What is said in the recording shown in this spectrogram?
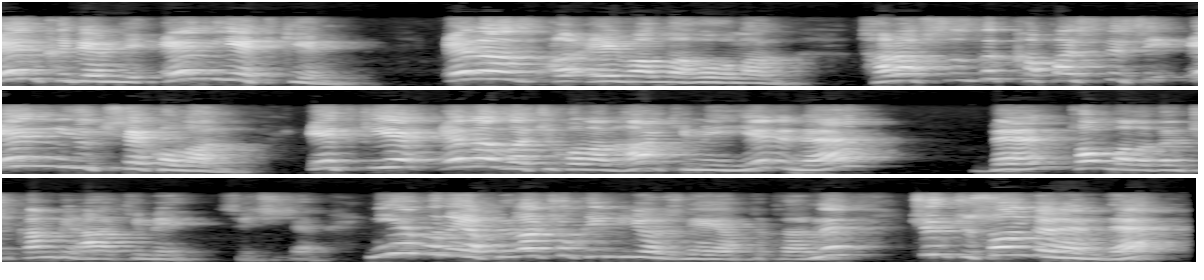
En kıdemli, en yetkin, en az eyvallahı olan, tarafsızlık kapasitesi en yüksek olan, etkiye en az açık olan hakimin yerine ben tombaladan çıkan bir hakimi seçeceğim. Niye bunu yapıyorlar? Çok iyi biliyoruz niye yaptıklarını. Çünkü son dönemde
